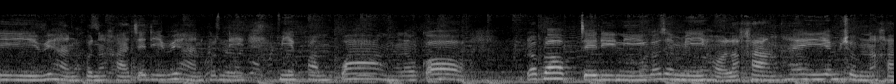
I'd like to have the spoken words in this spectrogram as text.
ดีย์วิหารคนนะคะ เจดีย์วิหารคนนี้มีความกว้างแล้วก็รอบๆเจดีย์นี้ก็จะมีหอระฆังให้เยี่ยมชมนะคะ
